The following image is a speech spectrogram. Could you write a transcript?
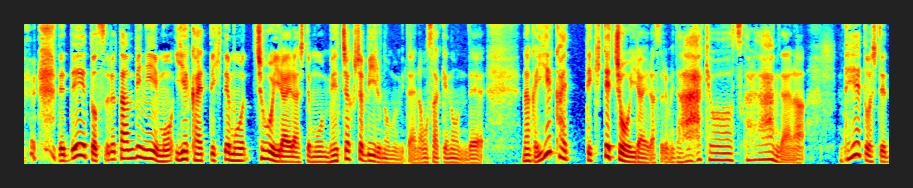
で、デートするたんびに、もう家帰ってきて、もう超イライラして、もうめちゃくちゃビール飲むみたいなお酒飲んで、なんか家帰ってきて超イライラするみたいな、ああ、今日疲れた、みたいな。デートして、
